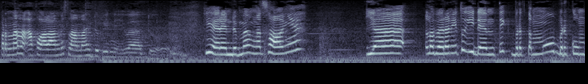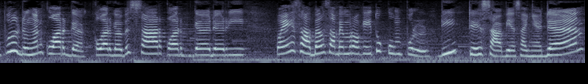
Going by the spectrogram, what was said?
pernah aku alami selama hidup ini. Waduh. Iya random banget. Soalnya ya lebaran itu identik bertemu berkumpul dengan keluarga. Keluarga besar keluarga dari pokoknya Sabang sampai Merauke itu kumpul di desa biasanya. Dan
